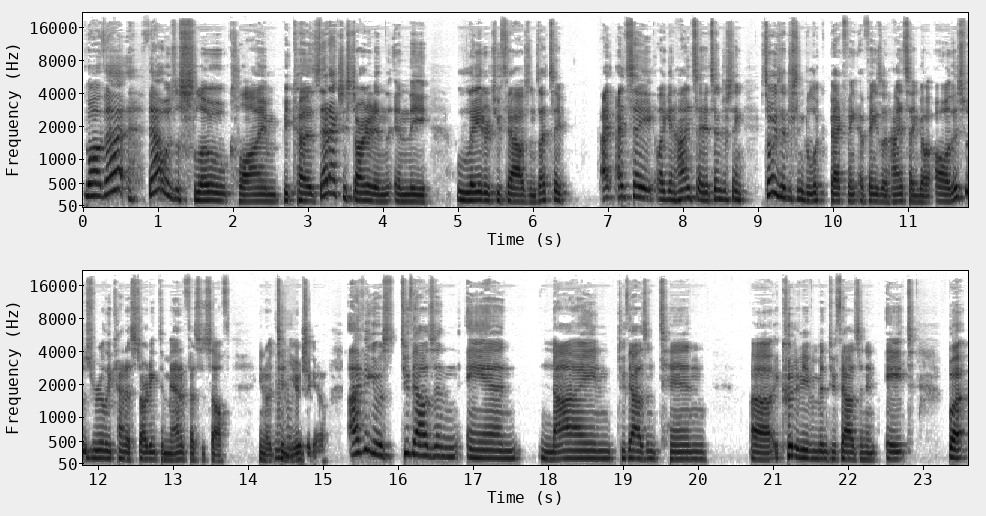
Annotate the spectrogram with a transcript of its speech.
Well that that was a slow climb because that actually started in in the later 2000s i'd say I, would say like in hindsight it's interesting it's always interesting to look back at things in hindsight and go oh this was really kind of starting to manifest itself you know 10 mm-hmm. years ago i think it was 2009 2010 uh, it could have even been 2008 but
